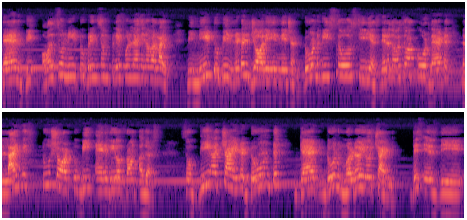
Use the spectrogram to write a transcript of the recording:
then we also need to bring some playfulness in our life. We need to be little jolly in nature. Don't be so serious. There is also a quote that the life is too short to be envy from others. So be a child. Don't get don't murder your child. this is the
